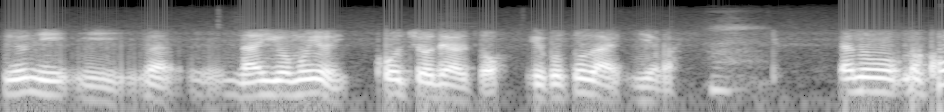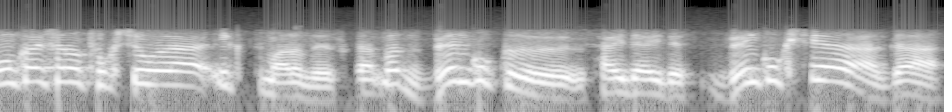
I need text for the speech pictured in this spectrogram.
非常に、まあ、内容も良い、好調であるということが言えます。あのまあ、この会社の特徴はいくつもあるんですが、まず全国最大です。全国シェアが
